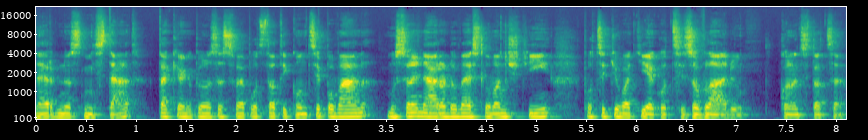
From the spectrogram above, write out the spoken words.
Národnostní stát, tak jak byl ze své podstaty koncipován, museli národové slovanští pocitovat jako cizovládu. Konec stace.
